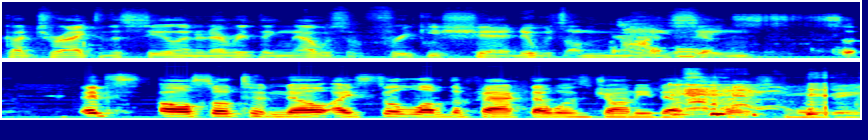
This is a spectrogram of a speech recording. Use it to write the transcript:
Got dragged to the ceiling and everything. That was some freaky shit. It was amazing. It's, it's also to know I still love the fact that was Johnny Depp's first movie.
